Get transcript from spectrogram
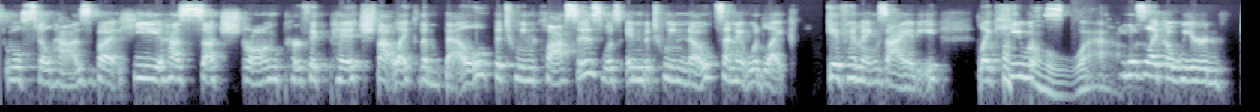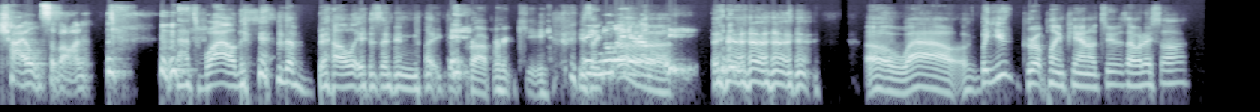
well still has but he has such strong perfect pitch that like the bell between classes was in between notes and it would like give him anxiety like he oh, was oh, wow he was like a weird child savant that's wild the bell isn't in like the proper key he's like literally oh wow but you grew up playing piano too is that what i saw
